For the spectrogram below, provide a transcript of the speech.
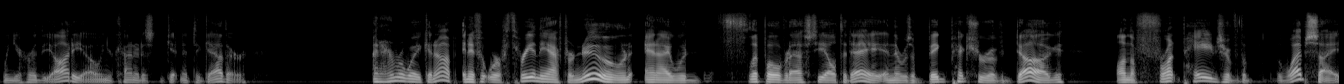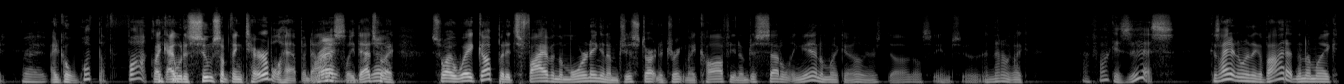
when you heard the audio and you're kind of just getting it together. And I remember waking up, and if it were three in the afternoon, and I would flip over to STL today, and there was a big picture of Doug on the front page of the, the website, Right. I'd go, "What the fuck?" Like I would assume something terrible happened. Right, Honestly, that's yeah. what I. So I wake up, but it's five in the morning, and I'm just starting to drink my coffee, and I'm just settling in. I'm like, "Oh, there's Doug. I'll see him soon." And then I'm like, "The fuck is this?" Because I didn't know anything about it. And then I'm like,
